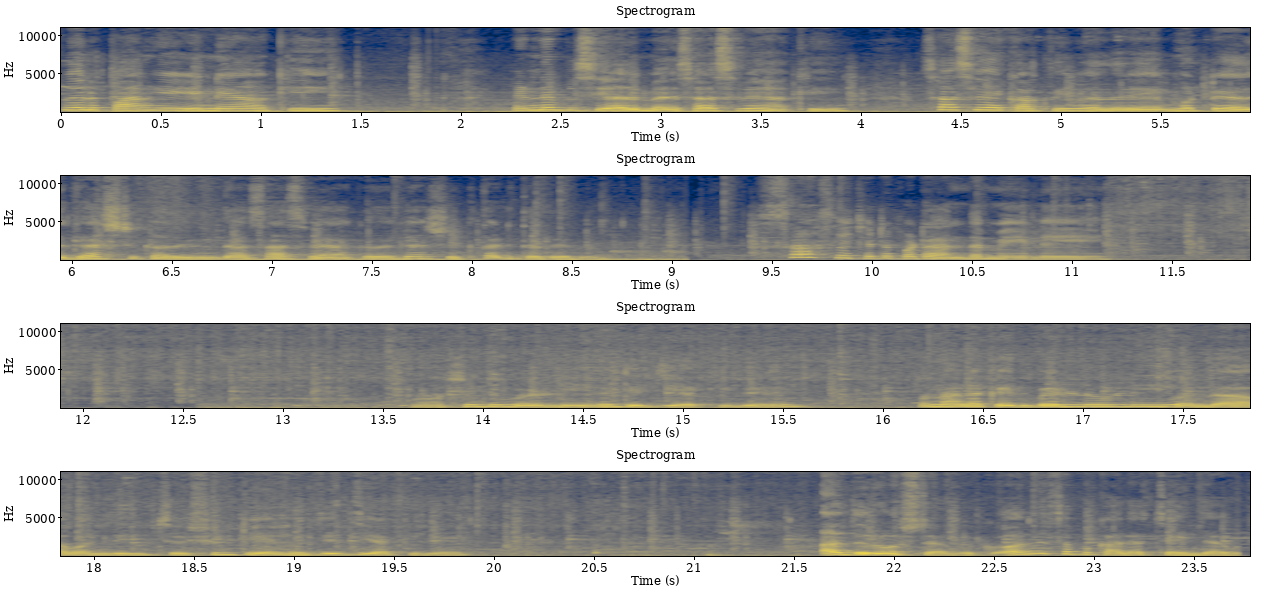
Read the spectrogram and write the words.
ಮೊದಲು ಪಾನ್ಗೆ ಎಣ್ಣೆ ಹಾಕಿ, ಎಣ್ಣೆ ಬಿಸಿ ಆದಮೇಲೆ ಸಾಸಿವೆ ಹಾಕಿ. ಸಾಸಿವೆ ಯಾಕೆ ಹಾಕ್ತೀವಿ ಅಂದರೆ ಮೊಟ್ಟೆ ಅದು ಗ್ಯಾಸ್ಟ್ರಿಕ್ ಅದರಿಂದ ಸಾಸಿವೆ ಹಾಕಿದ್ರೆ ಗ್ಯಾಸ್ಟ್ರಿಕ್ ತಡಿತದೆ ಅದು. ಸಾಸಿವೆ ಚಟಪಟ ಅಂದ ಮೇಲೆ ಶುಂಠಿ ಬೆಳ್ಳಿಯನ್ನು ಜಜ್ಜಿ ಹಾಕಿದ್ದೇನೆ. ಒಂದು ನಾಲ್ಕೈದು ಬೆಳ್ಳುಳ್ಳಿ, ಒಂದು ಒಂದು ಇಂಚು ಶುಂಠಿಯನ್ನು ಜಜ್ಜಿ ಹಾಕಿದ್ದೇನೆ ಅದು ರೋಸ್ಟ್ ಆಗಬೇಕು. ಅಂದರೆ ಸ್ವಲ್ಪ ಕಲರ್ ಚೇಂಜ್ ಆಗಬೇಕು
